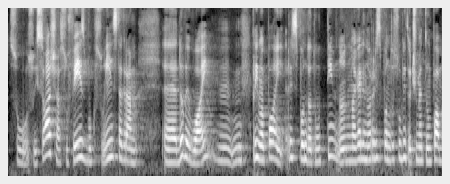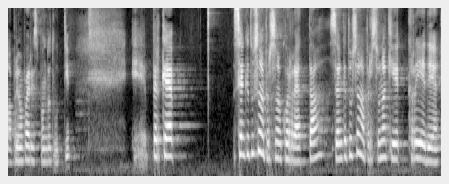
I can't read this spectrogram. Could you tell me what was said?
su, sui social, su Facebook, su Instagram, eh, dove vuoi. Mm, prima o poi rispondo a tutti, non, magari non rispondo subito, ci metto un po', ma prima o poi rispondo a tutti. Eh, perché se anche tu sei una persona corretta, se anche tu sei una persona che crede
